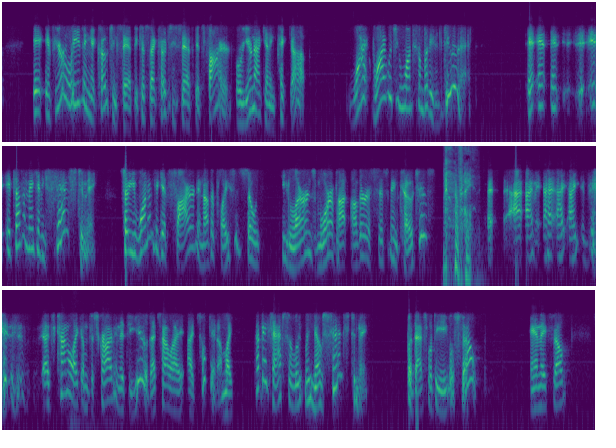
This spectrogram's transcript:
if you're leaving a coaching staff because that coaching staff gets fired or you're not getting picked up, why why would you want somebody to do that? It, it, it, it doesn't make any sense to me. So you want him to get fired in other places so he learns more about other assistant coaches? right. I, I, I, I, I it's kind of like I'm describing it to you. That's how I, I took it. I'm like, that makes absolutely no sense to me. But that's what the Eagles felt. And they felt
